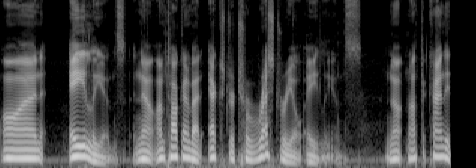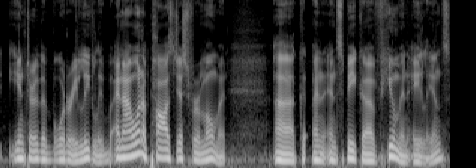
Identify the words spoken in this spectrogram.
on aliens. Now, I'm talking about extraterrestrial aliens, not not the kind that enter the border illegally. And I want to pause just for a moment uh, and, and speak of human aliens,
